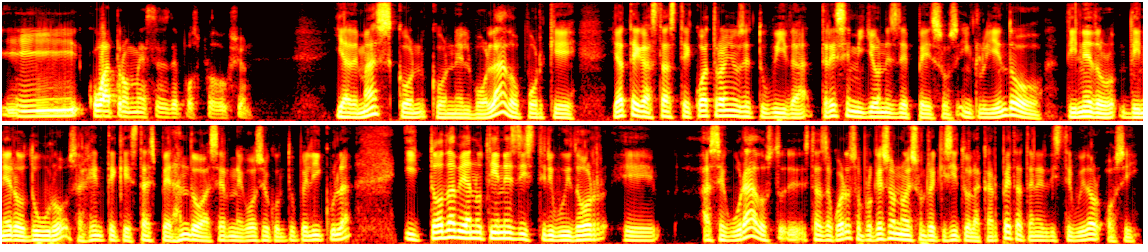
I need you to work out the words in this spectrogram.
y cuatro meses de postproducción y además con, con, el volado, porque ya te gastaste cuatro años de tu vida, 13 millones de pesos, incluyendo dinero, dinero duro, o sea, gente que está esperando hacer negocio con tu película, y todavía no tienes distribuidor eh, asegurado. ¿Estás de acuerdo? Porque eso no es un requisito de la carpeta, tener distribuidor, ¿o sí?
